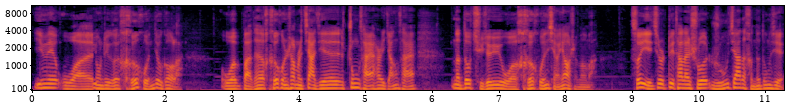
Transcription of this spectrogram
因为我用这个和魂就够了。我把它合魂上面嫁接中才还是阳才，那都取决于我合魂想要什么嘛。所以就是对他来说，儒家的很多东西，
